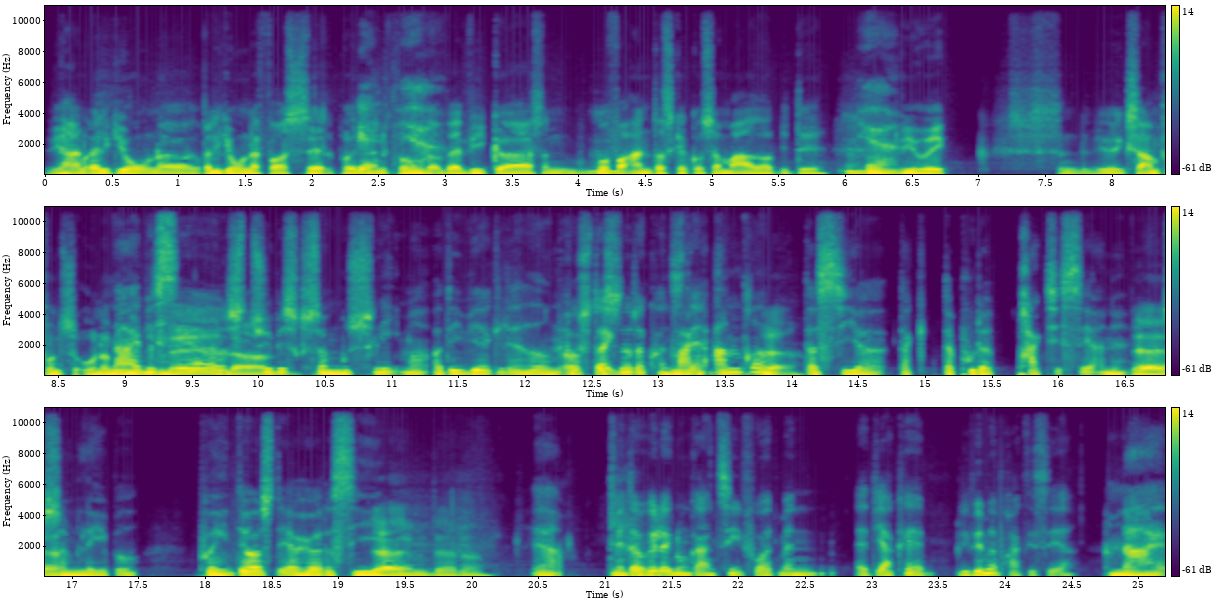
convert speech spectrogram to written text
vi har en religion, og religionen er for os selv på et Ja. eller andet punkt, Ja. og hvad vi gør, sådan, hvorfor andre skal gå så meget op i det. ja. Vi er jo ikke, sådan, vi er jo ikke samfundsunderbyggende. Nej, vi ser os eller, typisk som muslimer, og det er i virkeligheden Plus, der er ikke noget, der er konstant. mange andre, Ja. der siger, der, der putter praktiserende Ja, ja. som label på en. Det er også det, jeg hørte dig sige. Ja, jamen, det er der. ja. Men der er jo heller ikke nogen garanti for, at, man, at jeg kan blive ved med at praktisere. Nej,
